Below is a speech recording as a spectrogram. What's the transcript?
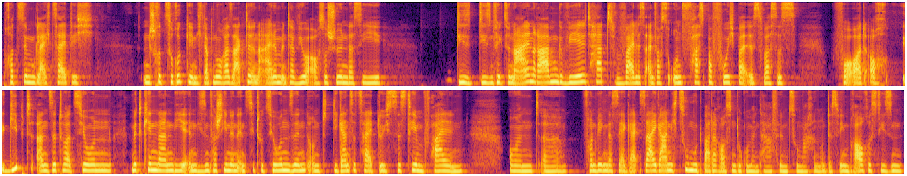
trotzdem gleichzeitig einen Schritt zurückgehen. Ich glaube, Nora sagte in einem Interview auch so schön, dass sie die, diesen fiktionalen Rahmen gewählt hat, weil es einfach so unfassbar furchtbar ist, was es vor Ort auch gibt an Situationen mit Kindern, die in diesen verschiedenen Institutionen sind und die ganze Zeit durchs System fallen. Und äh, von wegen, das sei, sei gar nicht zumutbar, daraus einen Dokumentarfilm zu machen. Und deswegen braucht es diesen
